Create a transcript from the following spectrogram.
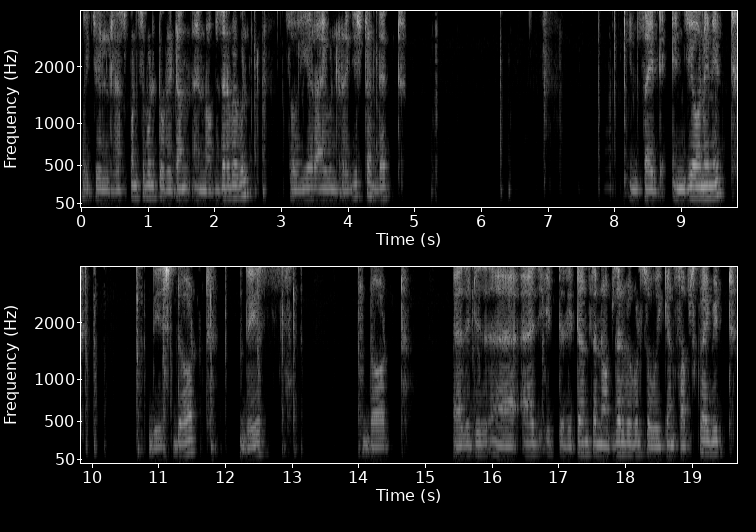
which will responsible to return an observable. So here i will register that inside ng init this dot this dot. As it is uh, as it returns an observable so we can subscribe it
